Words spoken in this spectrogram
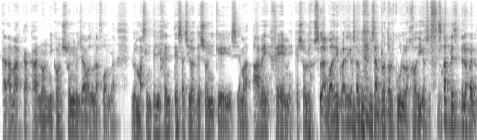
Cada marca, Canon, Nikon, Sony, lo llama de una forma. Los más inteligentes han sido los de Sony, que se llama ABGM, que son los, la cuadrícula, digo, se han, roto el culo los jodidos, ¿sabes? Pero bueno,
